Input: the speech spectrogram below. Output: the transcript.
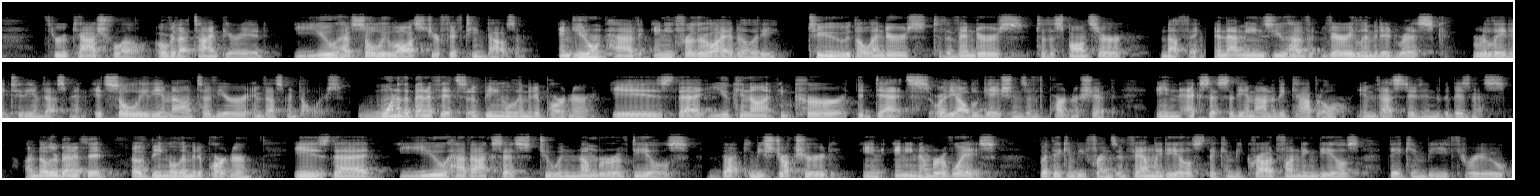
through cash flow over that time period, you have solely lost your 15,000 and you don't have any further liability to the lenders, to the vendors, to the sponsor, nothing. And that means you have very limited risk related to the investment. It's solely the amount of your investment dollars. One of the benefits of being a limited partner is that you cannot incur the debts or the obligations of the partnership in excess of the amount of the capital invested into the business. Another benefit of being a limited partner is that you have access to a number of deals that can be structured in any number of ways but they can be friends and family deals, they can be crowdfunding deals, they can be through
